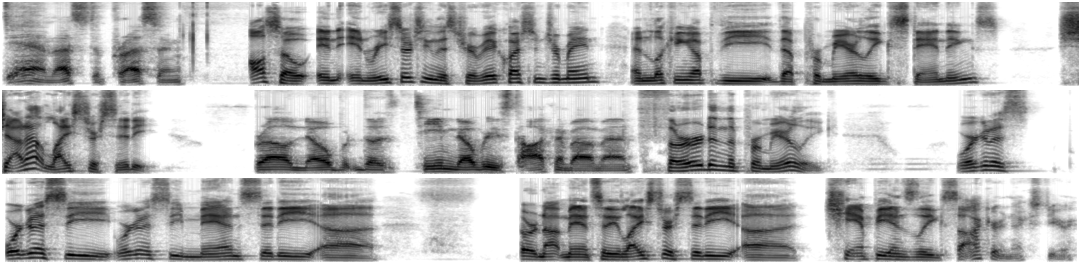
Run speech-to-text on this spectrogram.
Damn, that's depressing. Also, in in researching this trivia question, Jermaine, and looking up the the Premier League standings, shout out Leicester City, bro. No, the team nobody's talking about, man. Third in the Premier League. We're gonna we're gonna see we're gonna see Man City. uh or not Man City, Leicester City uh, Champions League soccer next year.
